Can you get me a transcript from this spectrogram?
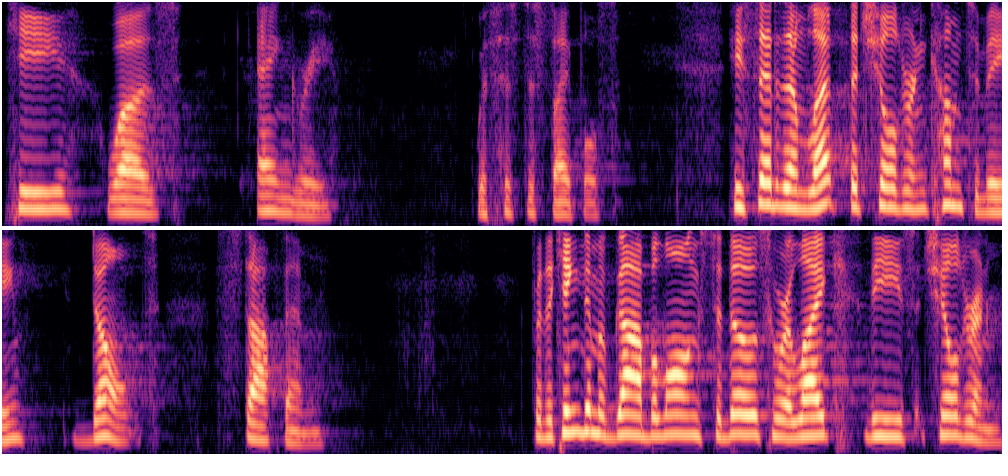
He was angry with his disciples. He said to them, Let the children come to me, don't stop them. For the kingdom of God belongs to those who are like these children.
